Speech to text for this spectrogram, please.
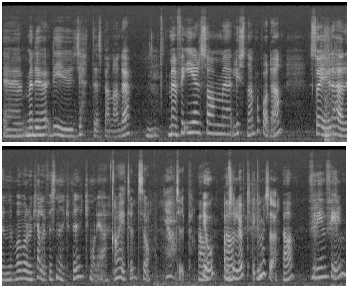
Eh, Men det, det är ju jättespännande. Mm. Men för er som eh, lyssnar på podden så är ju det här en, vad var det du kallade det för sneak peek Monia? Ja, heter det inte så? Typ. Ja. Jo, Ja. absolut. Det kan man säga. Ja, för din film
